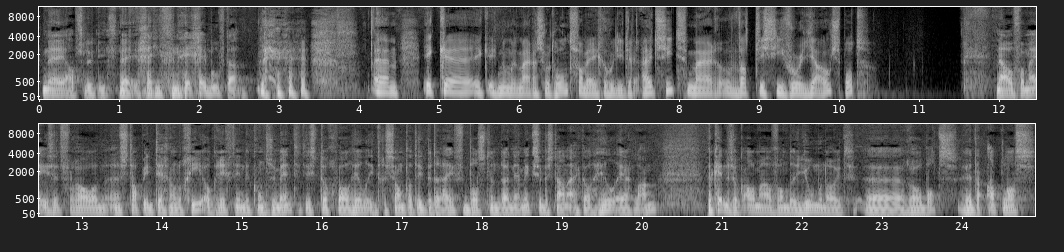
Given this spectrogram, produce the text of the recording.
Nee, absoluut niet. Nee, geen, nee, geen behoefte aan. Um, ik, uh, ik, ik noem het maar een soort hond vanwege hoe die eruit ziet. Maar wat is hij voor jou, Spot? Nou, voor mij is het vooral een, een, stap in technologie, ook richting de consument. Het is toch wel heel interessant dat dit bedrijf, Boston Dynamics, ze bestaan eigenlijk al heel erg lang. We kennen ze ook allemaal van de humanoid uh, robots, de Atlas.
